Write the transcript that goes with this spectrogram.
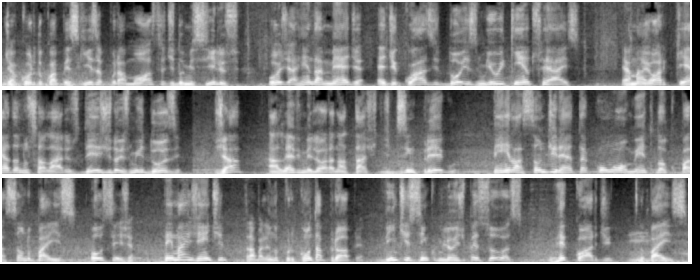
de acordo com a pesquisa por amostra de domicílios, hoje a renda média é de quase R$ 2.500. É a maior queda nos salários desde 2012. Já a leve melhora na taxa de desemprego tem relação direta com o aumento da ocupação do país. Ou seja, tem mais gente trabalhando por conta própria. 25 milhões de pessoas, um recorde no país.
